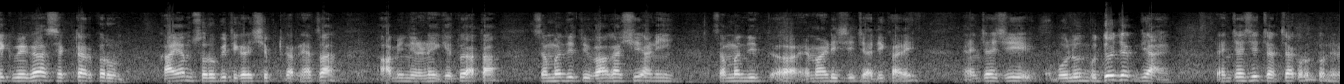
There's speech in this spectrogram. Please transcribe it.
एक वेगळा सेक्टर करून कायमस्वरूपी तिकडे शिफ्ट करण्याचा आम्ही निर्णय घेतोय. आता संबंधित विभागाशी आणि संबंधित एम आय डी सीचे अधिकारी यांच्याशी बोलून उद्योजक जे आहेत त्यांच्याशी चर्चा करून तो निर्णय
